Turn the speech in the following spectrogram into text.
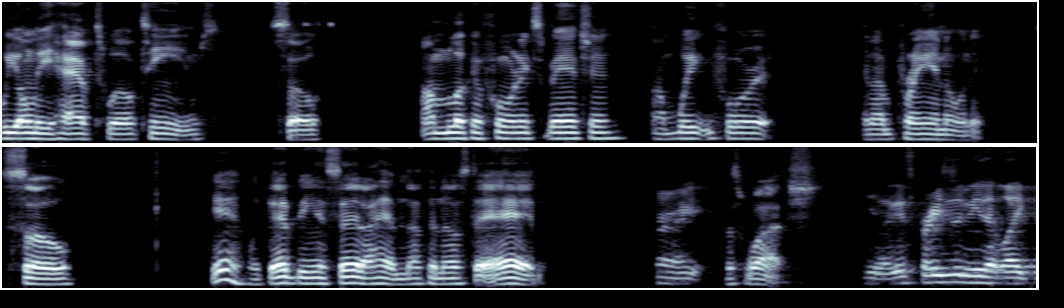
we only have 12 teams. So I'm looking for an expansion. I'm waiting for it and I'm praying on it. So yeah, with that being said, I have nothing else to add. All right. Let's watch. Yeah, it's crazy to me that like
